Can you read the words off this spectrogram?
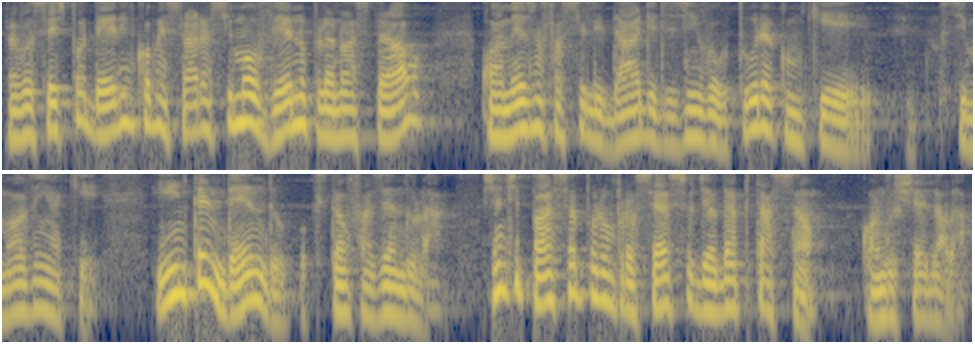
para vocês poderem começar a se mover no plano astral com a mesma facilidade e desenvoltura com que se movem aqui. E entendendo o que estão fazendo lá. A gente passa por um processo de adaptação quando chega lá.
